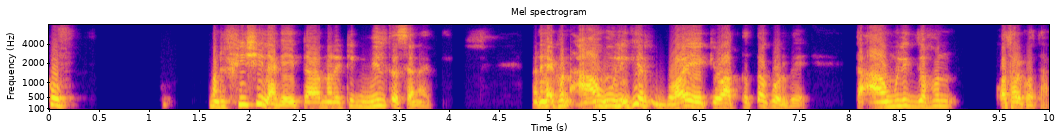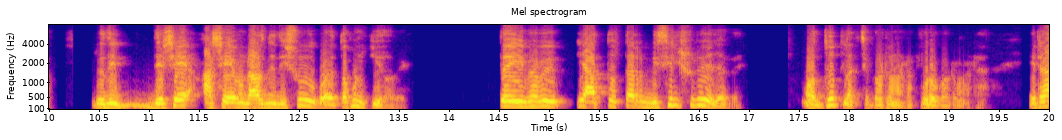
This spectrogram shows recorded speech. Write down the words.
খুব মানে ফিসি লাগে, এটা মানে ঠিক মিলতেছে না। মানে এখন আওয়ামী লীগের ভয়ে কেউ আত্মহত্যা করবে, তা আওয়ামী লীগ যখন কথার কথা, যদি দেশে আসে এবং রাজনীতি শুরু করে, তখন কি হবে? তো এইভাবে কি আত্মহত্যার মিছিল শুরু হয়ে যাবে? অদ্ভুত লাগছে ঘটনাটা, পুরো ঘটনাটা। এটা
